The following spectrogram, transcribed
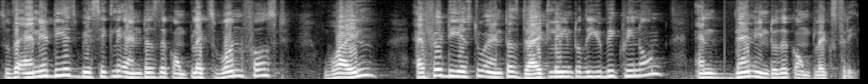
So the NADH basically enters the complex 1 first while FADH2 enters directly into the ubiquinone and then into the complex 3.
